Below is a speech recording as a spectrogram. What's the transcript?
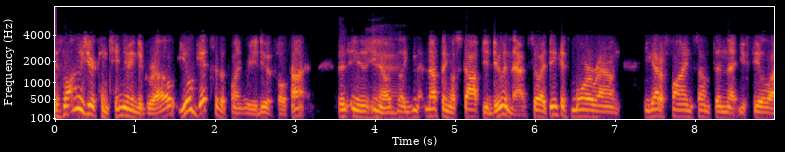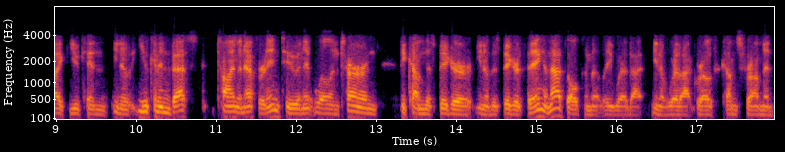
as long as you're continuing to grow, you'll get to the point where you do it full time. You, yeah. know, like nothing will stop you doing that. So I think it's more around you got to find something that you feel like you can, you know, you can invest time and effort into, and it will in turn become this bigger, you know, this bigger thing. And that's ultimately where that, you know, where that growth comes from. And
